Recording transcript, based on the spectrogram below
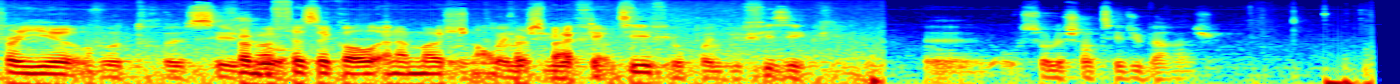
for you votre from a physical and emotional point de vue perspective? et au point de vue physique euh, sur le chantier du barrage ។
